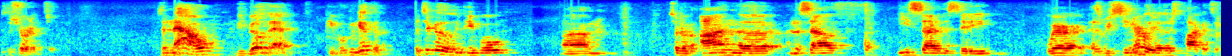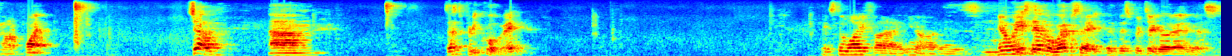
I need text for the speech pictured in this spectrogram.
Is the short answer. So now, if you build that, people can get to them, particularly people um, sort of on the on the southeast side of the city, where, as we've seen earlier, there's pockets of unemployment. So, um, so that's pretty cool, right? It's the Wi-Fi, you know how it is. No, we used to have a website at this particular address.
